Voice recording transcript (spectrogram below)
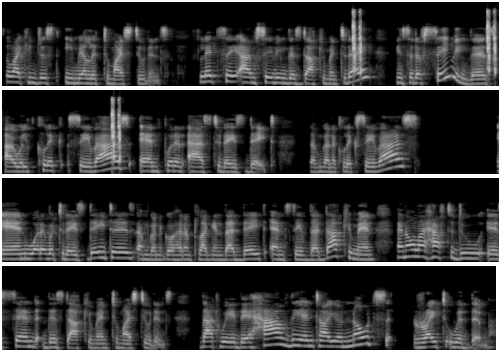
so I can just email it to my students. Let's say I'm saving this document today Instead of saving this, I will click Save As and put it as today's date. So I'm going to click Save As. And whatever today's date is, I'm going to go ahead and plug in that date and save that document. And all I have to do is send this document to my students. That way they have the entire notes right with them.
